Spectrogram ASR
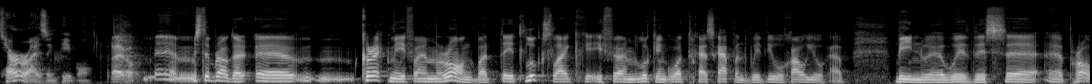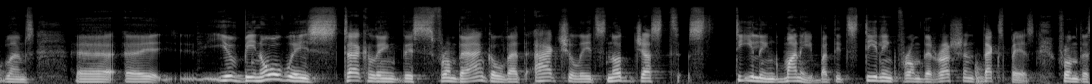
terrorizing people. Uh, Mr. Browder, uh, correct me if I'm wrong, but it looks like if I'm looking what has happened with you, how you have been uh, with these uh, uh, problems. you've been always tackling this from the angle that actually it's not just stealing money, but it's stealing from the Russian taxpayers, from the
